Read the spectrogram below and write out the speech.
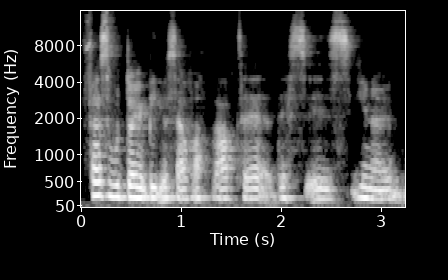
first of all, don't beat yourself up about it. This is, you know,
